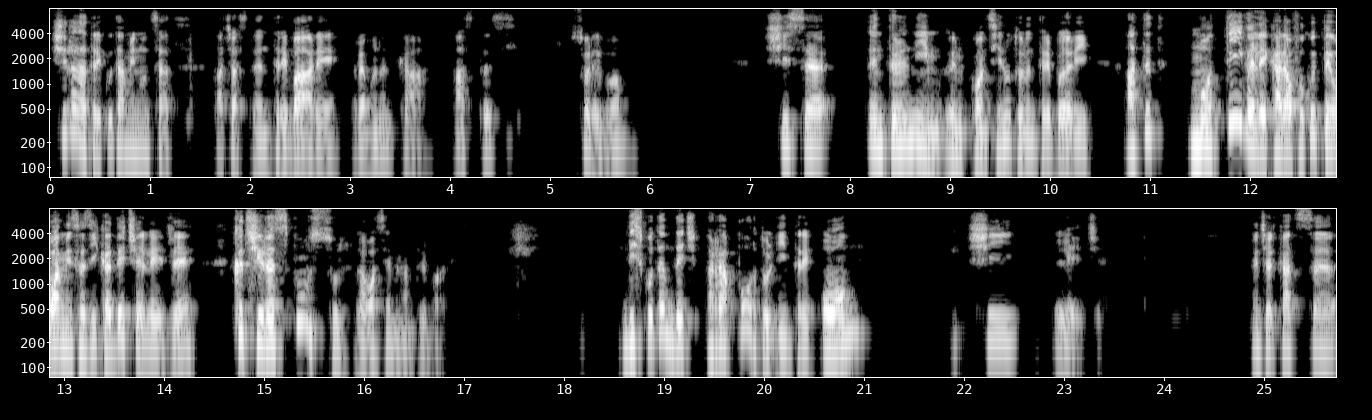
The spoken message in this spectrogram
Și data trecută am enunțat această întrebare, rămânând ca astăzi, să o reluăm și să întâlnim în conținutul întrebării atât motivele care au făcut pe oameni să zică de ce lege, cât și răspunsul la o asemenea întrebare. Discutăm, deci, raportul dintre om și lege. Încercați să,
